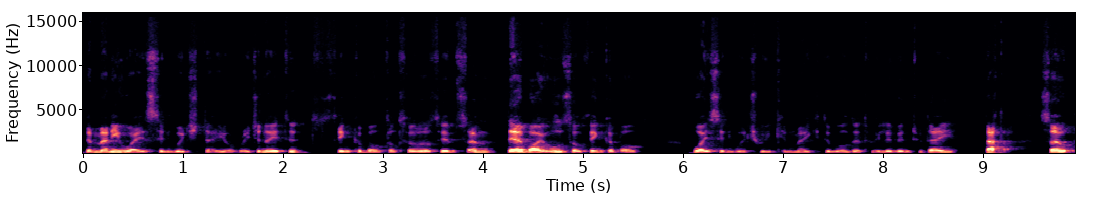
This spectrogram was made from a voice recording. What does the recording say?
the many ways in which they originated, think about alternatives, and thereby also think about ways in which we can make the world that we live in today better. So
